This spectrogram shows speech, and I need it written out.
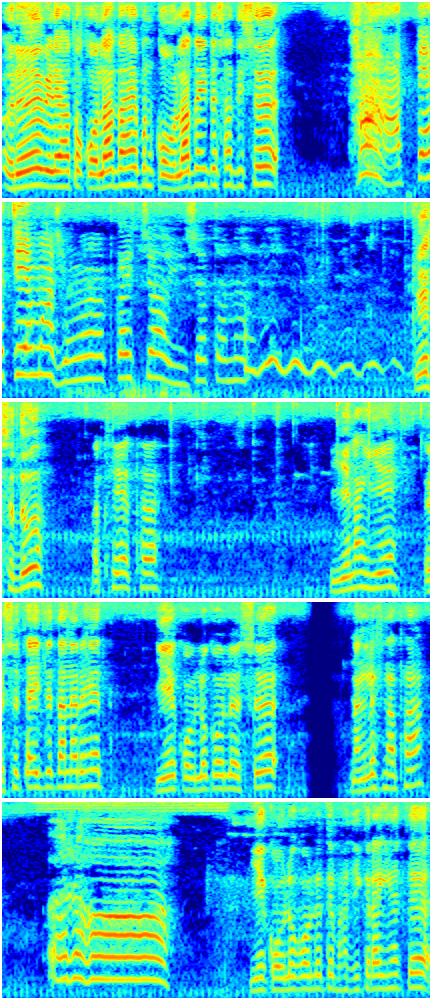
अरे वेळ्या हा तो कोलात आहे पण कोलात नाही तसा दिस हा त्याचे माझ्या मनात काय चाईच्या ताना ये सदू अथे अथ। ये ना ये असं चायचं ताना रेहत ये कवलं कवलं असं नांगलंस ना था अरे हो। ये कवलं कवलं ते भाजी करा घ्यायचं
